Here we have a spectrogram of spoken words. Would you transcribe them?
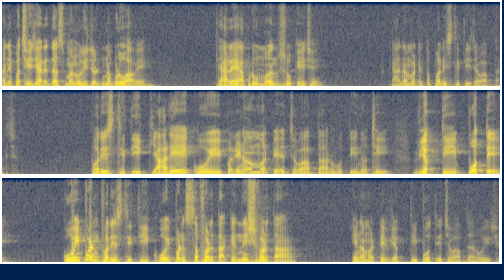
અને પછી જ્યારે દસમાનું રિઝલ્ટ નબળું આવે, ત્યારે આપણું મન શું કહે છે? કે આના માટે તો પરિસ્થિતિ જવાબદાર છે. પરિસ્થિતિ ક્યારેય કોઈ પરિણામ માટે જવાબદાર હોતી નથી. વ્યક્તિ પોતે કોઈ પણ પરિસ્થિતિ, કોઈ પણ સફળતા કે નિષ્ફળતા એના માટે વ્યક્તિ પોતે જવાબદાર હોય છે.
